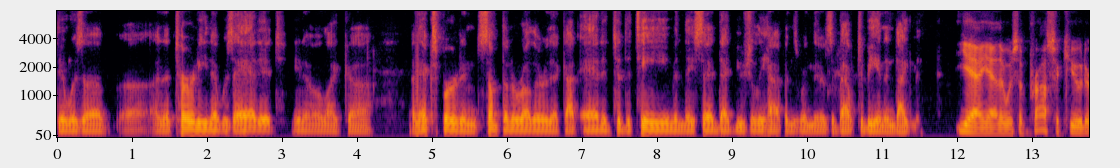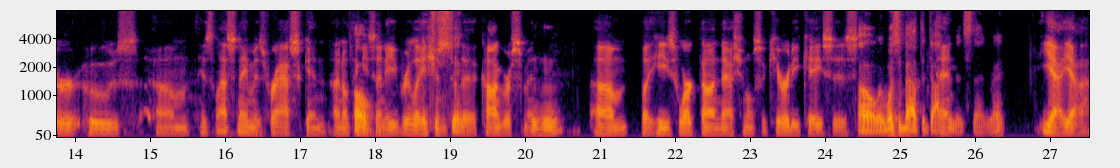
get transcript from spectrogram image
there was a uh, an attorney that was added. You know, like uh, an expert in something or other that got added to the team, and they said that usually happens when there's about to be an indictment. Yeah, yeah. There was a prosecutor whose um, his last name is Raskin. I don't think oh, he's any relation to the congressman. Mm-hmm. Um, but he's worked on national security cases. Oh, it was about the documents and, then, right? Yeah, yeah,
